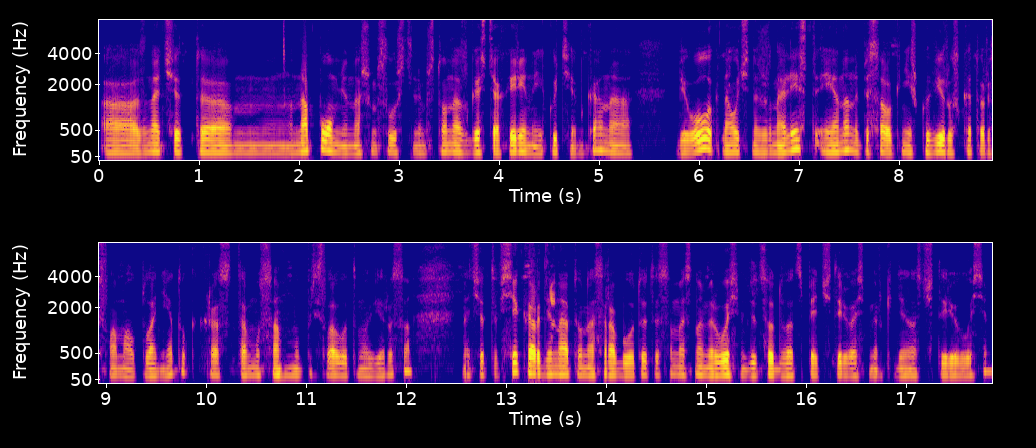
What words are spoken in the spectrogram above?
А, значит, эм, напомню нашим слушателям, что у нас в гостях Ирина Якутенко, она биолог, научный журналист, и она написала книжку «Вирус, который сломал планету», как раз тому самому пресловутому вирусу. Значит, все координаты у нас работают. СМС номер 8 925 4 восьмерки 94 8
